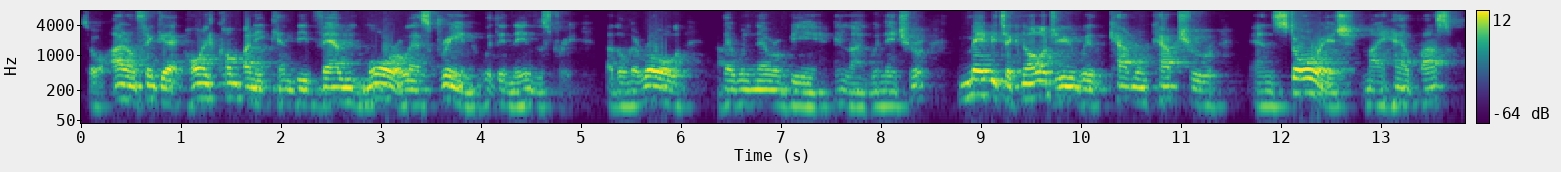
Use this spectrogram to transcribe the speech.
So I don't think a oil company can be valued more or less green within the industry. But overall, they will never be in line with nature. Maybe technology with carbon capture and storage might help us,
